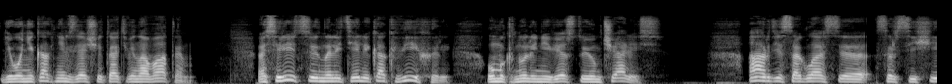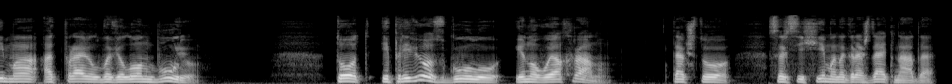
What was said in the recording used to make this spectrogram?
его никак нельзя считать виноватым. Ассирийцы налетели как вихрь, умыкнули невесту и умчались. Арди согласия Сарсихима отправил в Вавилон бурю. Тот и привез Гулу и новую охрану. Так что Сарсихима награждать надо,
